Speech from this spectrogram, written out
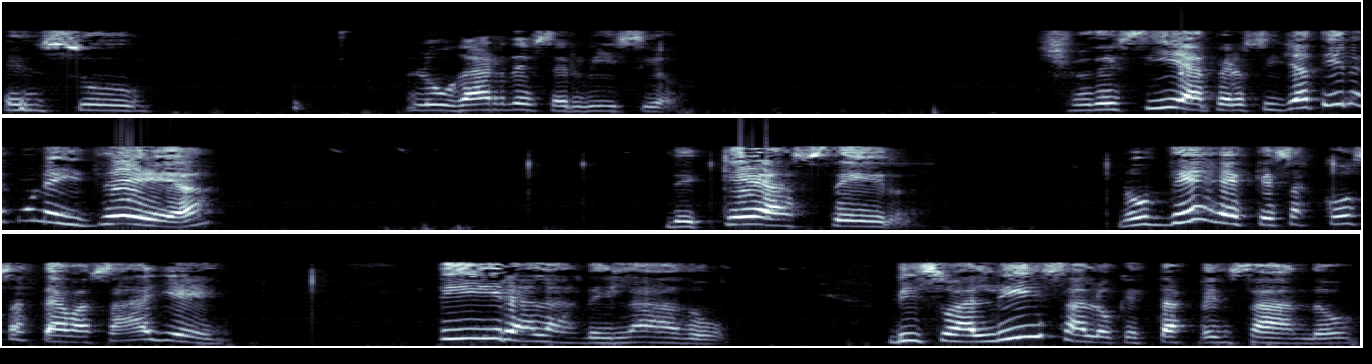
en su lugar de servicio. Yo decía, pero si ya tienes una idea de qué hacer, no dejes que esas cosas te avasallen. Tíralas de lado. Visualiza lo que estás pensando.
